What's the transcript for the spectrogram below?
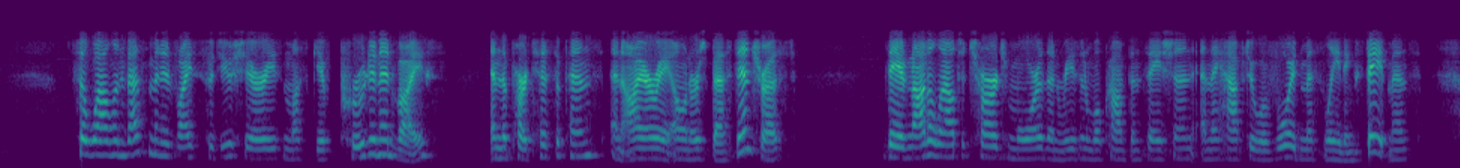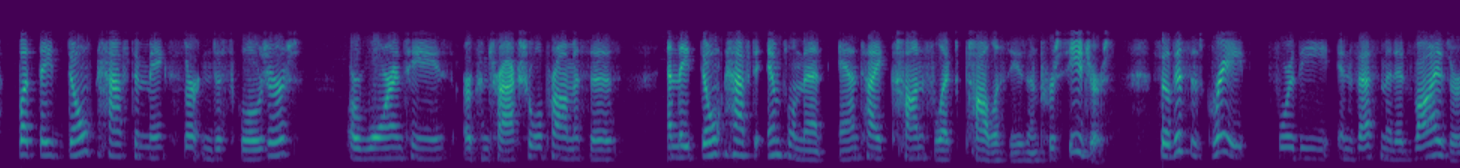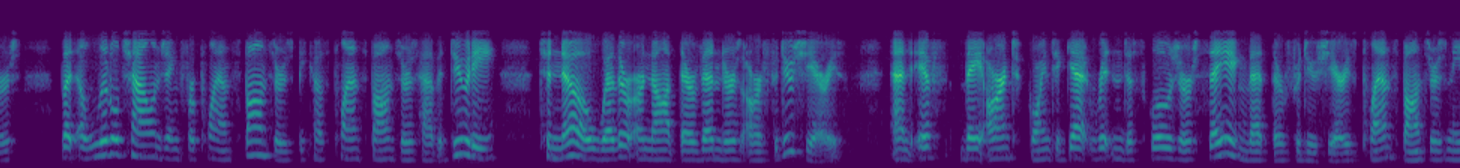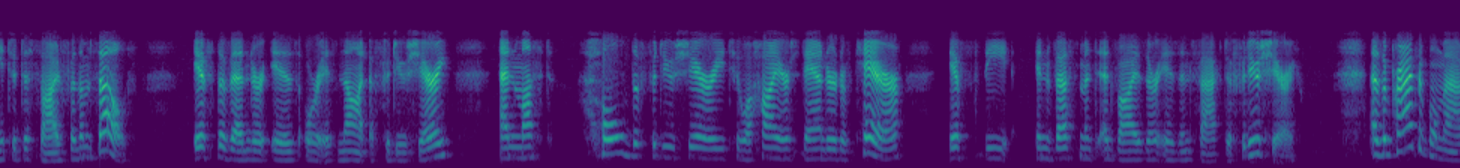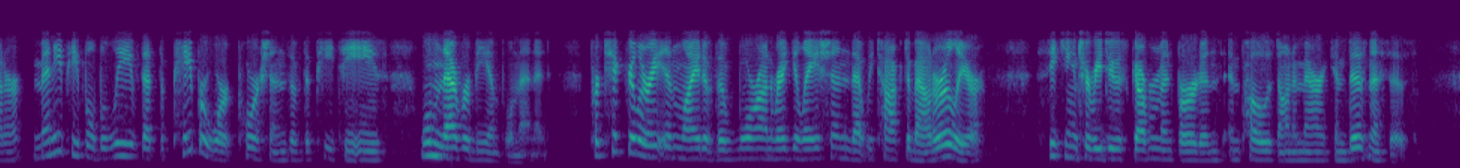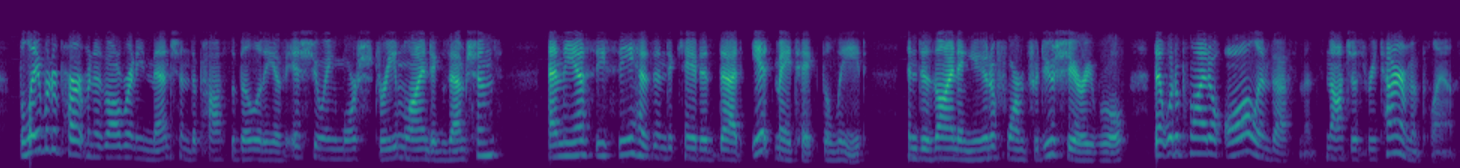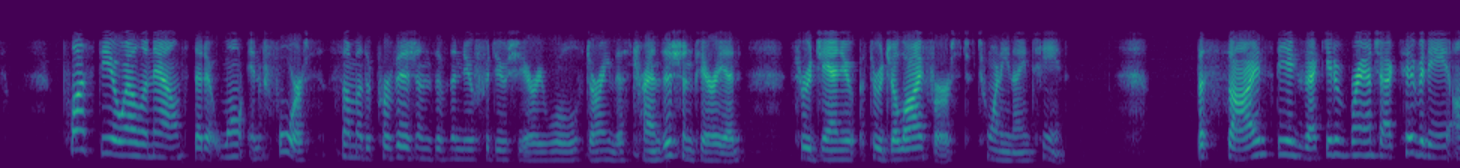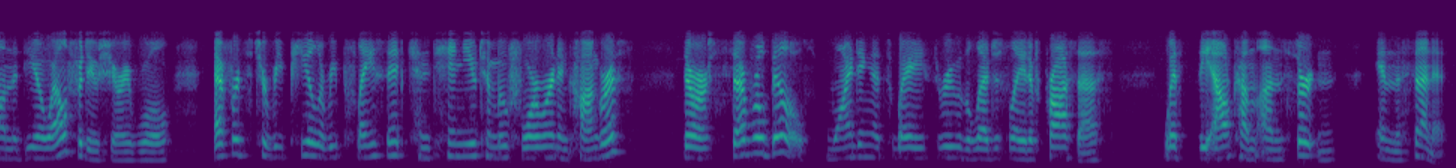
So while investment advice fiduciaries must give prudent advice in the participants and IRA owners' best interest, they are not allowed to charge more than reasonable compensation and they have to avoid misleading statements, but they don't have to make certain disclosures or warranties or contractual promises, and they don't have to implement anti conflict policies and procedures. So, this is great for the investment advisors, but a little challenging for plan sponsors because plan sponsors have a duty to know whether or not their vendors are fiduciaries. And if they aren't going to get written disclosure saying that they're fiduciaries, plan sponsors need to decide for themselves if the vendor is or is not a fiduciary and must hold the fiduciary to a higher standard of care if the investment advisor is in fact a fiduciary. As a practical matter, many people believe that the paperwork portions of the PTEs will never be implemented, particularly in light of the war on regulation that we talked about earlier, seeking to reduce government burdens imposed on American businesses. The Labor Department has already mentioned the possibility of issuing more streamlined exemptions, and the SEC has indicated that it may take the lead in designing a uniform fiduciary rule that would apply to all investments, not just retirement plans. Plus, DOL announced that it won't enforce some of the provisions of the new fiduciary rules during this transition period through, Janu- through July 1st, 2019. Besides the executive branch activity on the DOL fiduciary rule, efforts to repeal or replace it continue to move forward in Congress. There are several bills winding its way through the legislative process, with the outcome uncertain in the Senate.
